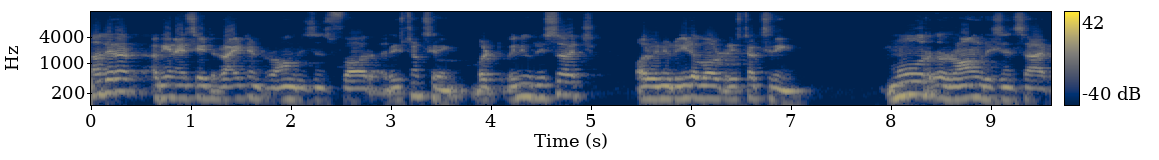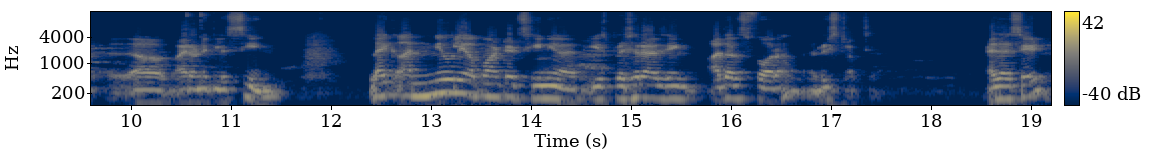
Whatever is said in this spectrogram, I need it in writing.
Now there are again I said right and wrong reasons for restructuring but when you research or when you read about restructuring more wrong reasons are uh, ironically seen. Like a newly appointed senior is pressurizing others for a restructure. As I said,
